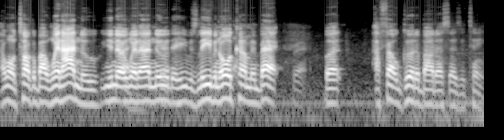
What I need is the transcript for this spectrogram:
I won't talk about when I knew, you know, Right. when I knew Right. that he was leaving or coming back. Right. But I felt good about us as a team.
